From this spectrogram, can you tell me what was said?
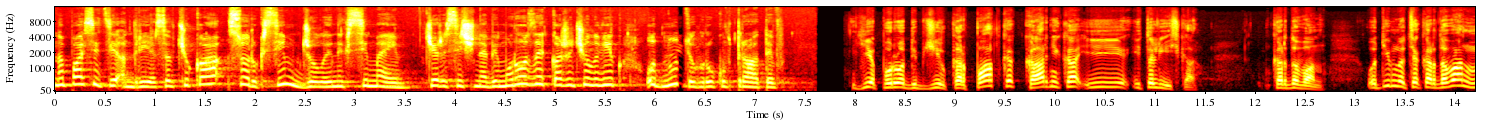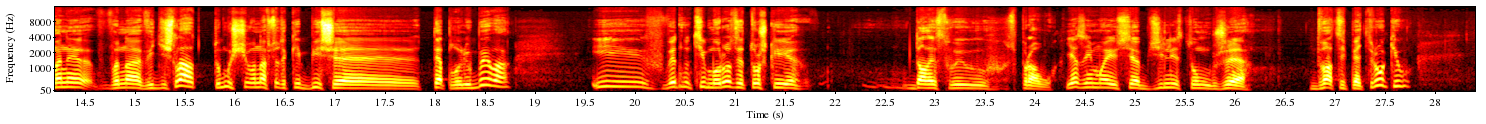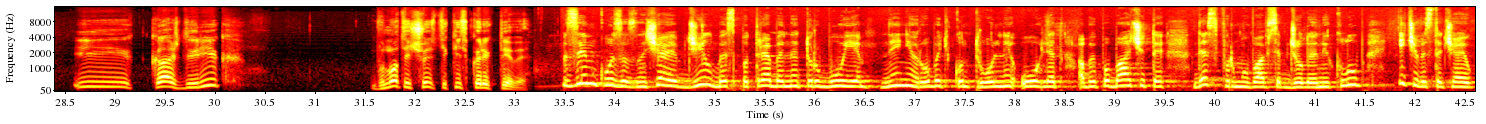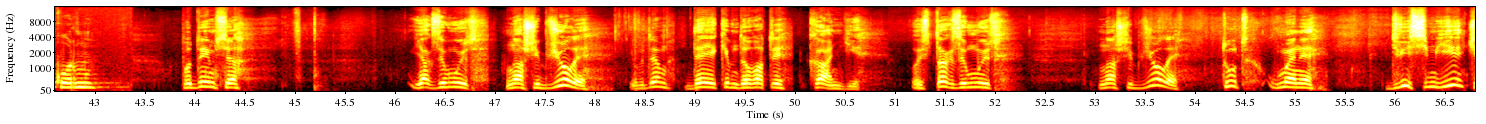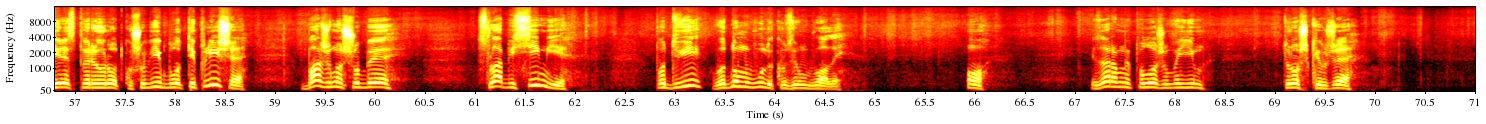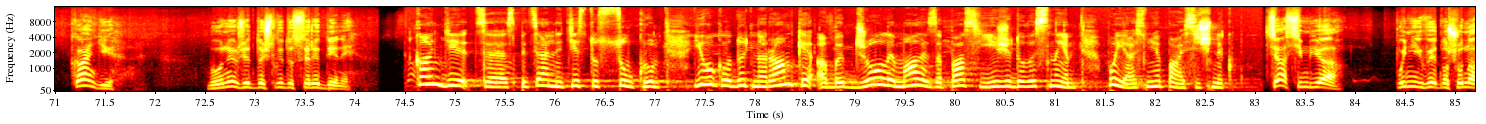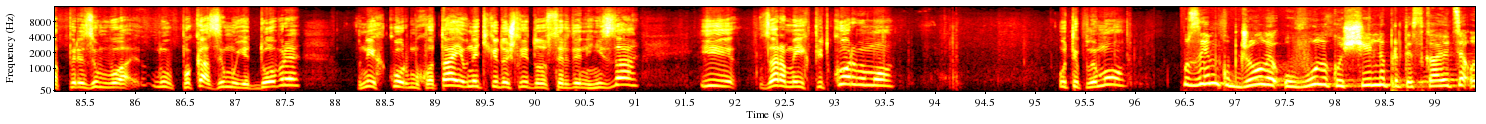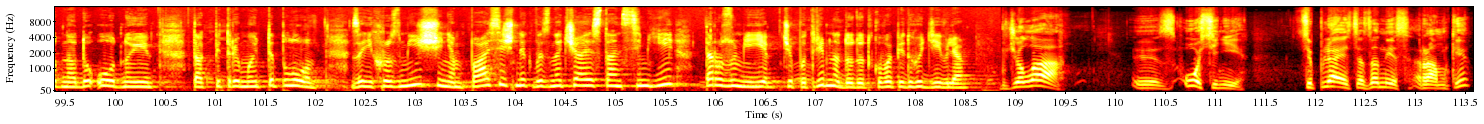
На пасіці Андрія Савчука 47 бджолиних сімей. Через січневі морози, каже чоловік, одну цього року втратив. Є породи бджіл Карпатка, Карніка і італійська кардаван. От іменно ця кардаван мене вона відійшла, тому що вона все-таки більше теплолюбива. І, видно, ці морози трошки дали свою справу. Я займаюся бджільництвом вже 25 років і кожен рік вносить щось, якісь корективи. Взимку, зазначає, бджіл без потреби не турбує. Нині робить контрольний огляд, аби побачити, де сформувався бджолиний клуб і чи вистачає корму. Подивимося, як зимують наші бджоли, і будемо деяким давати канді. Ось так зимують наші бджоли. Тут у мене дві сім'ї через перегородку, щоб їм було тепліше. Бажано, щоб слабі сім'ї по дві в одному вулику зимували. О. І зараз ми положимо їм трошки вже канді, бо вони вже дійшли до середини. Канді – це спеціальне тісто з цукру. Його кладуть на рамки, аби бджоли мали запас їжі до весни, пояснює пасічник. Ця сім'я, по ній видно, що вона перезимувала, ну, поки зимує добре, в них корму вистачає, вони тільки дійшли до середини гнізда. І зараз ми їх підкормимо, утеплимо. Узимку бджоли у вулику щільно притискаються одна до одної. Так підтримують тепло. За їх розміщенням пасічник визначає стан сім'ї та розуміє, чи потрібна додаткова підгодівля. Бджола е, з осені цепляється за низ рамки,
